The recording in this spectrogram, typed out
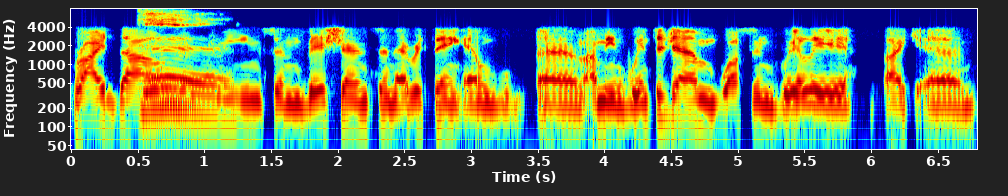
write down the dreams and visions and everything. And um, I mean, Winter Jam wasn't really like um,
